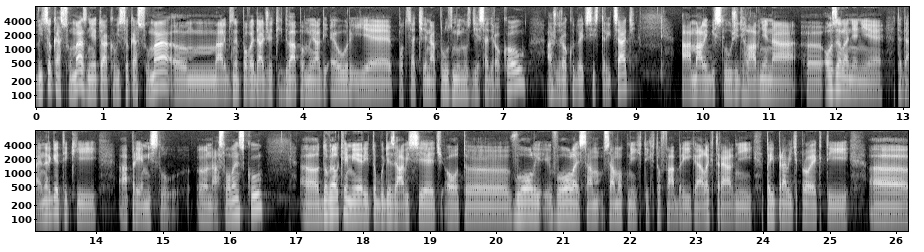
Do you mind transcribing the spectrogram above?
vysoká suma, znie to ako vysoká suma. E, mali by sme povedať, že tých 2,5 miliardy eur je v podstate na plus minus 10 rokov až do roku 2030 a mali by slúžiť hlavne na e, ozelenenie teda energetiky a priemyslu e, na Slovensku. Eh, do veľkej miery to bude závisieť od eh, vôli, vôle sam, samotných týchto fabrík a elektrární pripraviť projekty, eh,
